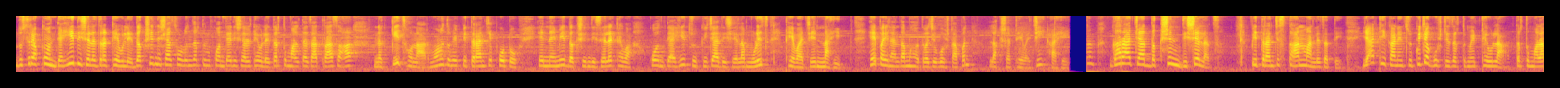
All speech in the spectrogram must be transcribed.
दुसऱ्या कोणत्याही दिशेला जर ठेवले दक्षिण दिशा सोडून जर तुम्ही कोणत्या दिशेला ठेवले तर तुम्हाला त्याचा त्रास हा नक्कीच होणार. म्हणून तुम्ही पितरांचे फोटो हे नेहमी दक्षिण दिशेला ठेवा. कोणत्याही चुकीच्या दिशेला मुळीच ठेवायचे नाहीत. हे पहिल्यांदा महत्त्वाची गोष्ट आपण लक्षात ठेवायची आहे. घराच्या दक्षिण दिशेलाच पितरांचे स्थान मानले जाते. या ठिकाणी चुकीच्या गोष्टी जर तुम्ही ठेवला तर तुम्हाला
